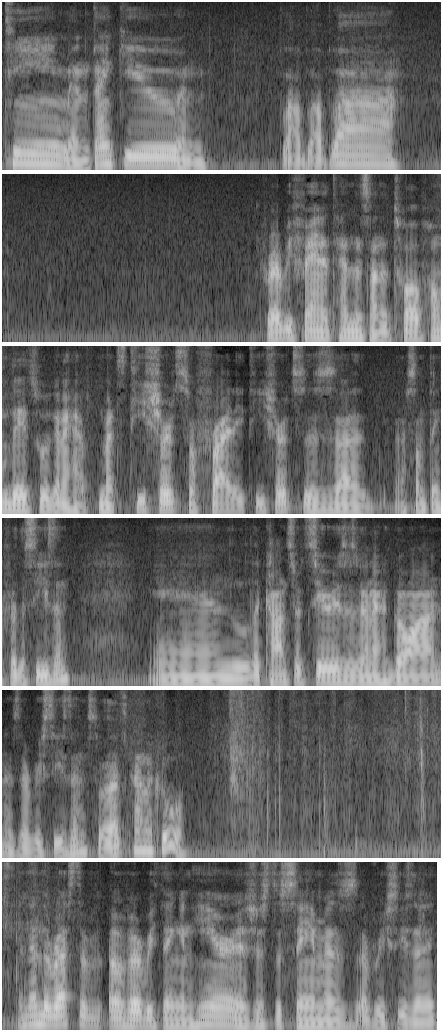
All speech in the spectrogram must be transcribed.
team and thank you and blah blah blah. For every fan attendance on the 12 home dates, we're going to have Mets t-shirts. So Friday t-shirts is uh, something for the season. And the concert series is going to go on as every season. So that's kind of cool. And then the rest of, of everything in here is just the same as every season. It,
